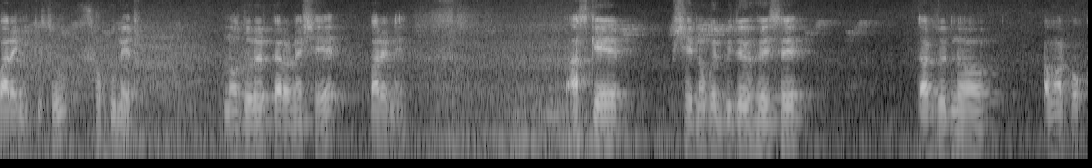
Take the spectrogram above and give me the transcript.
পারেনি। কিছু শকুনের নজরের কারণে সে পারেনি আজকে সে নোবেল বিজয় হয়েছে। তার জন্য আমার পক্ষ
